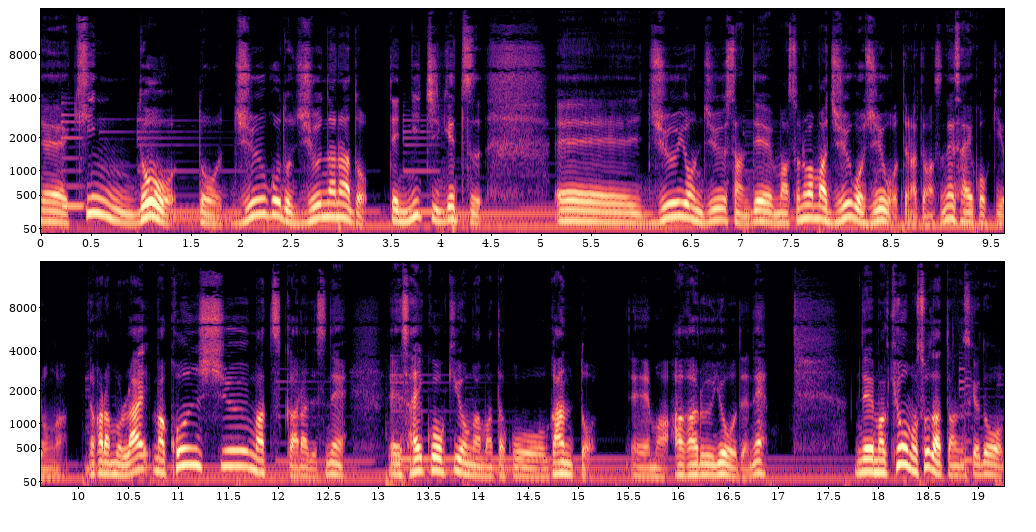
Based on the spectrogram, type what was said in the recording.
えー、金土と15度17度。で日月。えー、1413で、まあ、そのまま1515ってなってますね最高気温が。だからもう来、まあ、今週末からですね、えー、最高気温がまたこうガンと、えー、まあ上がるようでね。で、まあ、今日もそうだったんですけど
